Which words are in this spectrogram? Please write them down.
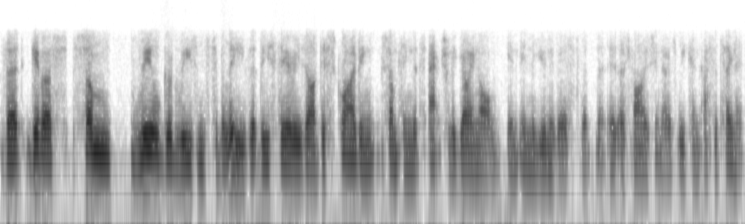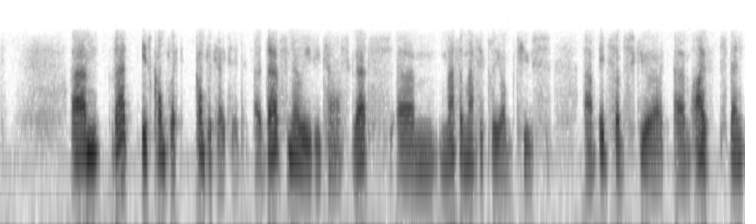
that give us some real good reasons to believe that these theories are describing something that's actually going on in, in the universe that, that, as far as you know as we can ascertain it. Um, that is compli- complicated. Uh, that's no easy task. That's um, mathematically obtuse. Um, it's obscure. Um, I've spent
